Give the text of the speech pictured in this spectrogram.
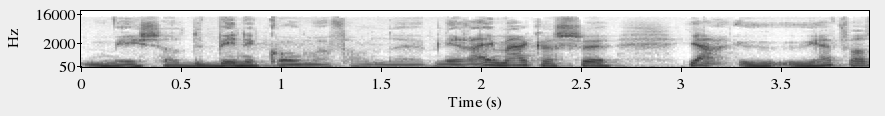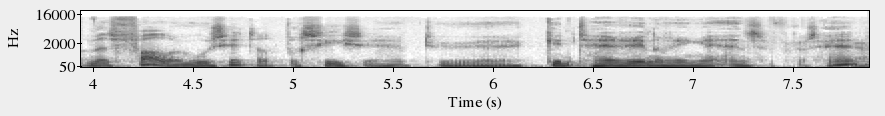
meestal de binnenkomen van de meneer Rijmakers. Uh, ja, u, u hebt wat met vallen. Hoe zit dat precies? Hebt u uh, kindherinneringen enzovoort? Hè? Ja,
